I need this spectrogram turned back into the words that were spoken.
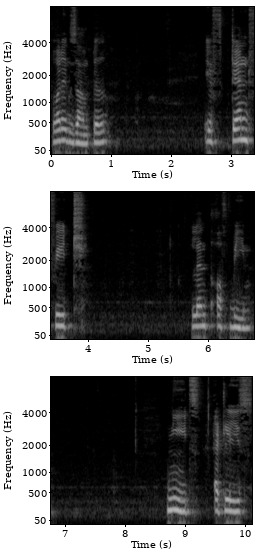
For example if 10 feet length of beam needs at least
